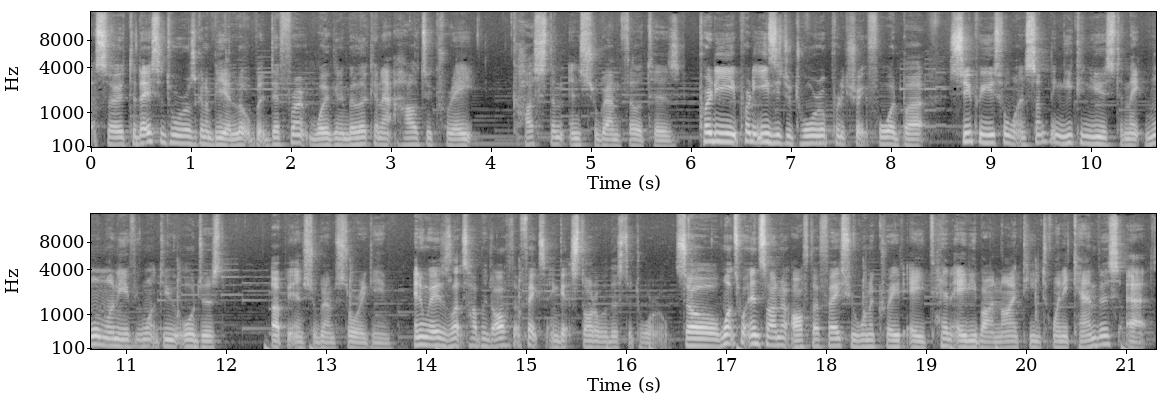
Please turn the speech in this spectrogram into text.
Alright, so today's tutorial is going to be a little bit different. We're going to be looking at how to create custom Instagram filters. Pretty pretty easy tutorial, pretty straightforward, but super useful and something you can use to make more money if you want to or just up your Instagram story game. Anyways, let's hop into After Effects and get started with this tutorial. So once we're inside of After Effects, you want to create a 1080 by 1920 canvas at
